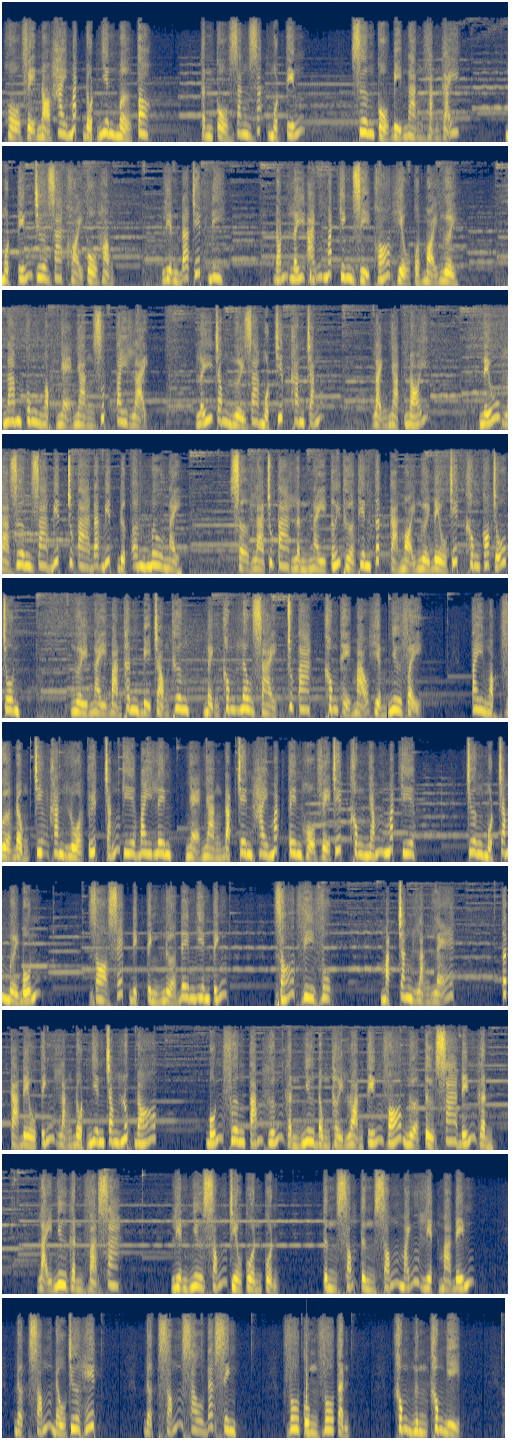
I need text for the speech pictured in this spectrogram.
hồ vệ nọ hai mắt đột nhiên mở to. Cần cổ răng rắc một tiếng. Xương cổ bị nàng vặn gãy. Một tiếng chưa ra khỏi cổ họng. Liền đã chết đi. Đón lấy ánh mắt kinh dị khó hiểu của mọi người. Nam Cung Ngọc nhẹ nhàng rút tay lại. Lấy trong người ra một chiếc khăn trắng. Lạnh nhạt nói. Nếu là Dương gia biết chúng ta đã biết được âm mưu này. Sợ là chúng ta lần này tới thừa thiên tất cả mọi người đều chết không có chỗ chôn Người này bản thân bị trọng thương, mệnh không lâu dài, chúng ta không thể mạo hiểm như vậy. Tay Ngọc vừa động chiếc khăn lụa tuyết trắng kia bay lên, nhẹ nhàng đặt trên hai mắt tên hộ vệ chết không nhắm mắt kia. Chương 114 Do xét địch tình nửa đêm yên tĩnh. Gió vi vu. Mặt trăng lặng lẽ. Tất cả đều tính lặng đột nhiên trong lúc đó. Bốn phương tám hướng gần như đồng thời loạn tiếng vó ngựa từ xa đến gần. Lại như gần và xa. Liền như sóng chiều cuồn cuộn. Từng sóng từng sóng mãnh liệt mà đến. Đợt sóng đầu chưa hết. Đợt sóng sau đã sinh. Vô cùng vô tận. Không ngừng không nghỉ.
